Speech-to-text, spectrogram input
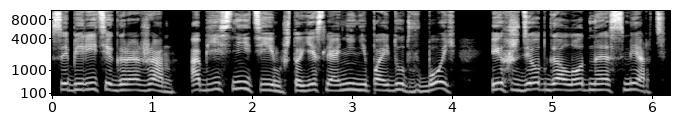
Соберите горожан, объясните им, что если они не пойдут в бой, их ждет голодная смерть.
